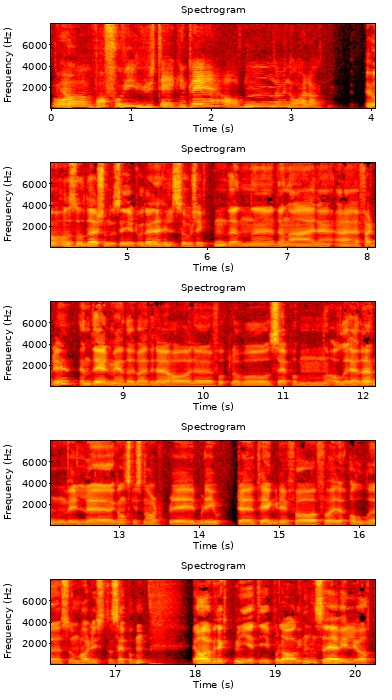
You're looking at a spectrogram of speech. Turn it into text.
og ja. hva får vi ut egentlig av den når vi nå har laget den? Jo, altså det er som du sier, Tore. Helseoversikten den, den er, er, ferdig. En del medarbeidere har uh, fått lov å se på den allerede. Den vil uh, ganske snart bli, bli gjort uh, tilgjengelig for, for, alle som har lyst til å se på den. Jeg har brukt mye tid på å lage den, så jeg vil jo at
